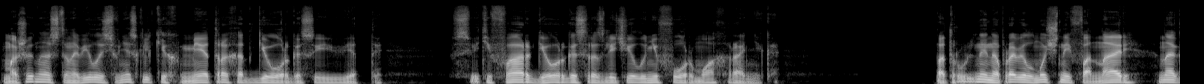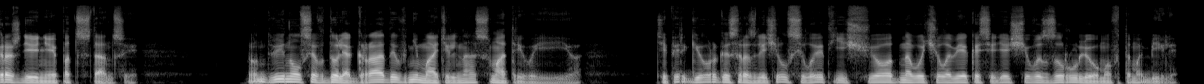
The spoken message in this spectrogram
Машина остановилась в нескольких метрах от Георгаса и Ветты. В свете фар Георгас различил униформу охранника. Патрульный направил мощный фонарь на ограждение подстанции. Он двинулся вдоль ограды, внимательно осматривая ее. Теперь Георгас различил силуэт еще одного человека, сидящего за рулем автомобиля.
